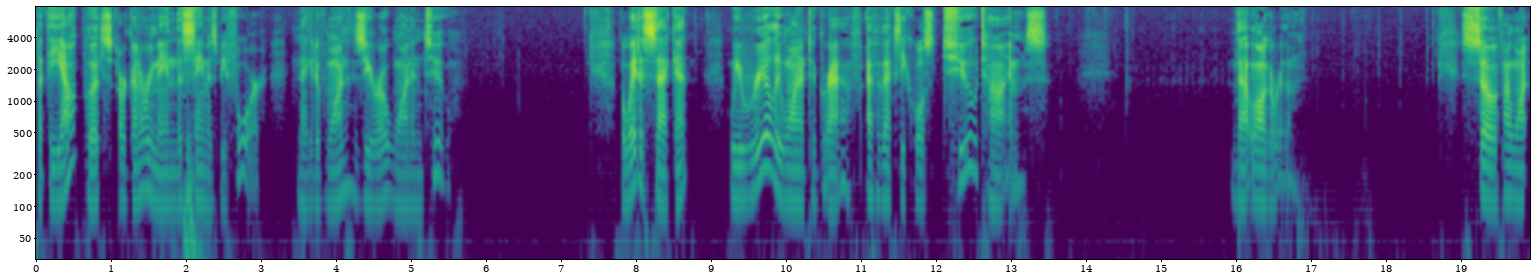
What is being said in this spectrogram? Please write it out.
But the outputs are going to remain the same as before, negative 1, 0, 1, and 2. But wait a second, we really wanted to graph f of x equals 2 times that logarithm. So if I want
